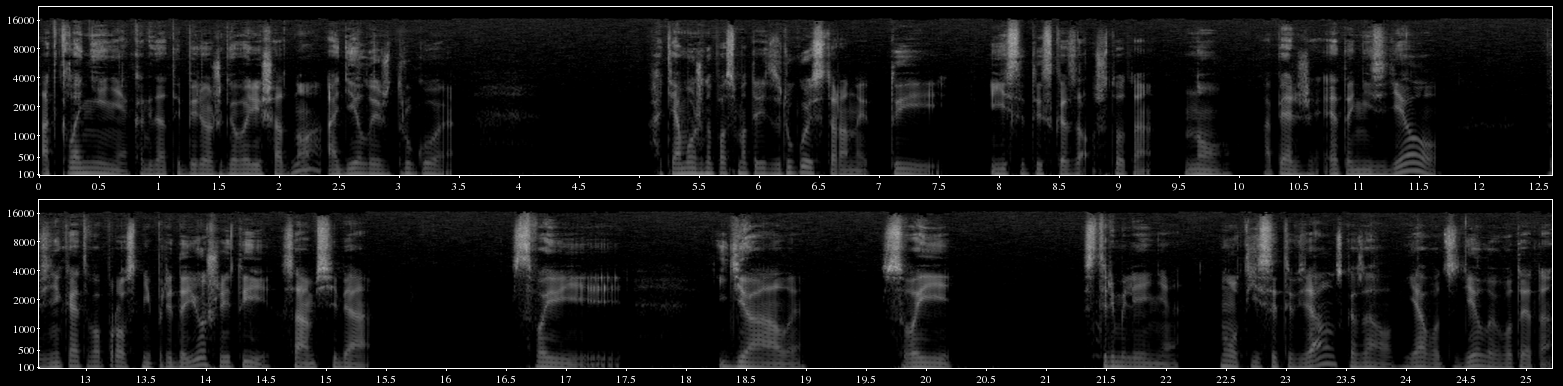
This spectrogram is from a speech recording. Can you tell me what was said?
отклонение, когда ты берешь, говоришь одно, а делаешь другое. Хотя можно посмотреть с другой стороны. Ты, если ты сказал что-то, но, опять же, это не сделал, возникает вопрос, не предаешь ли ты сам себя свои идеалы, свои стремления. Ну вот если ты взял, сказал, я вот сделаю вот это,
